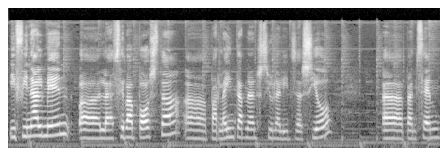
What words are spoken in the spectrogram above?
I finalment, eh, la seva aposta eh, per la internacionalització, eh, pensem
